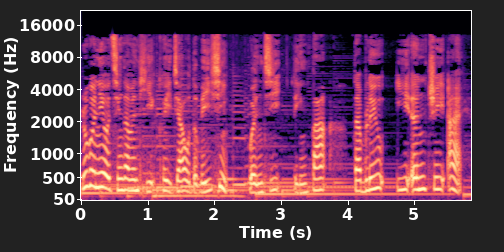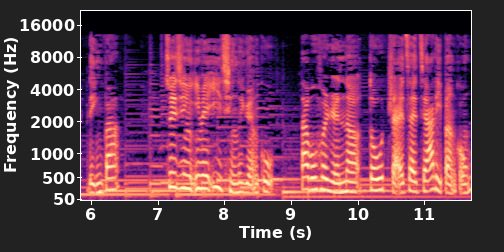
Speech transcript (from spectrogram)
如果你有情感问题，可以加我的微信文姬零八 W E N G I 零八。最近因为疫情的缘故，大部分人呢都宅在家里办公，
